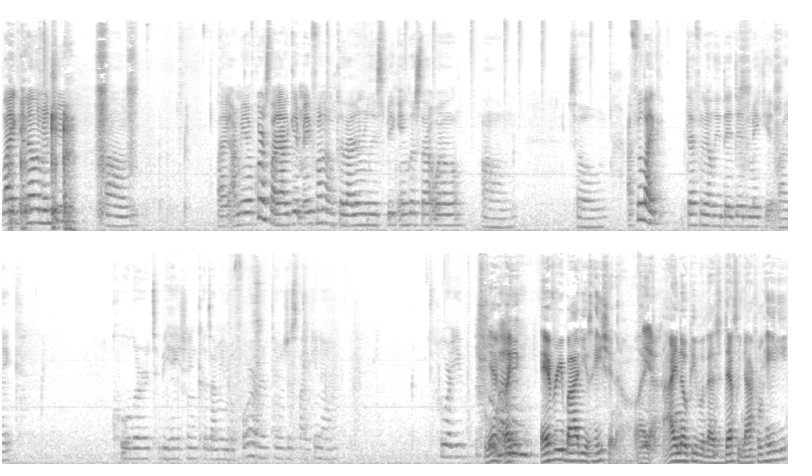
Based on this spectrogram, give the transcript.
like in elementary, um, like I mean, of course, like I'd get made fun of because I didn't really speak English that well. Um. So I feel like definitely they did make it like cooler to be Haitian because I mean before it was just like you know. Who are you? Yeah, like everybody is Haitian now. Like Yeah. I know people that's definitely not from Haiti,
